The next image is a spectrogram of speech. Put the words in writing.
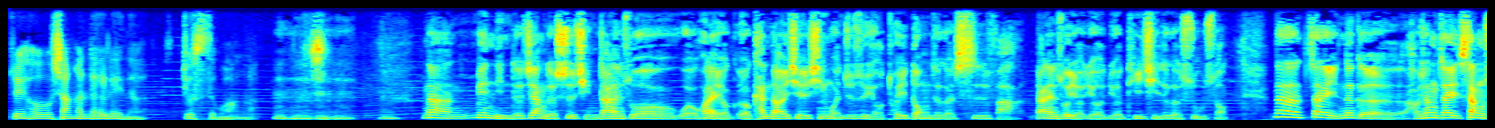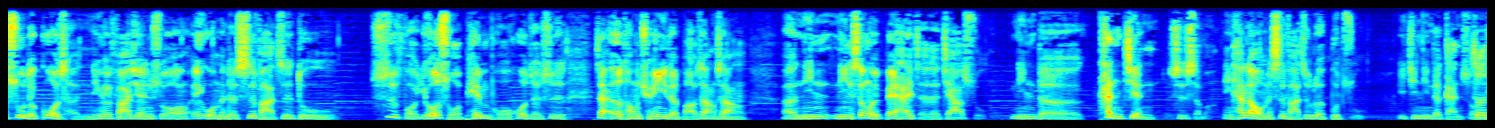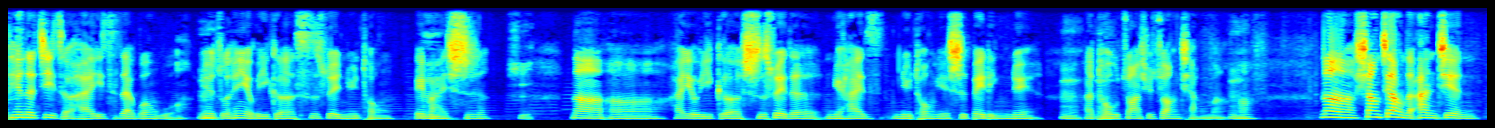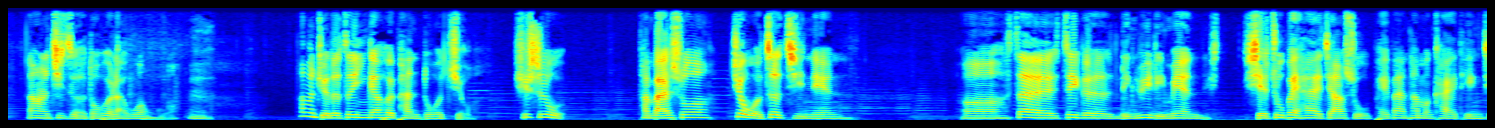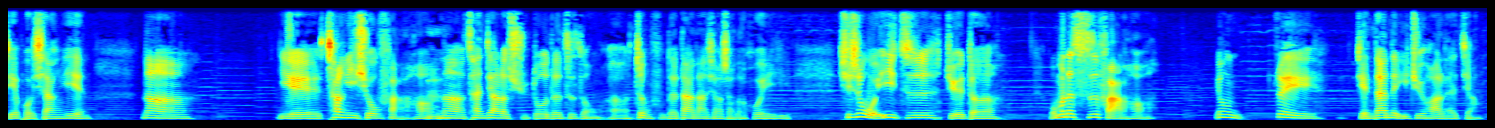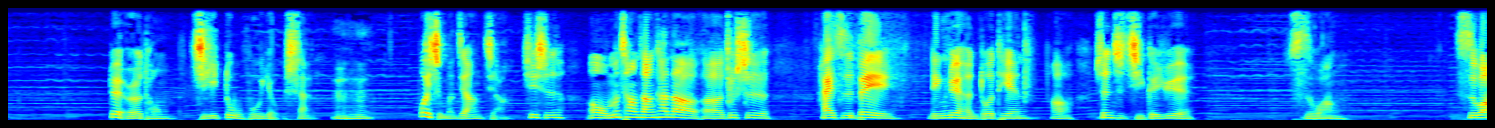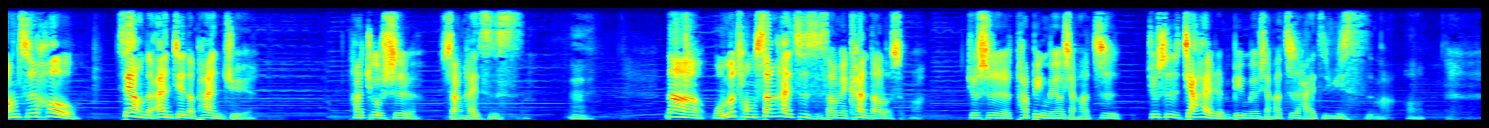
最后伤痕累累的就死亡了。嗯哼是。嗯。嗯那面临着这样的事情，当然说，我后来有有看到一些新闻，就是有推动这个司法，当然说有有有提起这个诉讼。那在那个好像在上诉的过程，你会发现说，哎，我们的司法制度是否有所偏颇，或者是在儿童权益的保障上，呃，您您身为被害者的家属，您的看见是什么？你看到我们司法制度的不足，以及您的感受？昨天的记者还一直在问我，因为嗯昨天有一个四岁女童被埋尸，是。那呃还有一个十岁的女孩子女童也是被凌虐，嗯，她头抓去撞墙嘛，嗯。啊，那像这样的案件，当然记者都会来问我，嗯他们觉得这应该会判多久？其实我坦白说，就我这几年，呃，在这个领域里面协助被害家属，陪伴他们开庭解剖相验，那也倡议修法哈，嗯那参加了许多的这种呃政府的大大小小的会议。其实我一直觉得，我们的司法哈，用最简单的一句话来讲，对儿童极度不友善。嗯哼为什么这样讲？其实，呃，我们常常看到，呃，就是孩子被凌虐很多天啊，甚至几个月，死亡，死亡之后这样的案件的判决，它就是伤害致死。嗯那我们从伤害致死上面看到了什么？就是他并没有想要致，就是加害人并没有想要置孩子于死嘛啊。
